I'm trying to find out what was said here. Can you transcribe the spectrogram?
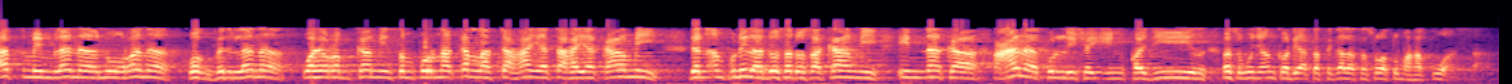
atmim lana nurana waghfir lana wahai Rabb kami sempurnakanlah cahaya-cahaya kami dan ampunilah dosa-dosa kami innaka ala kulli syai'in qadir sesungguhnya engkau di atas segala sesuatu maha kuasa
